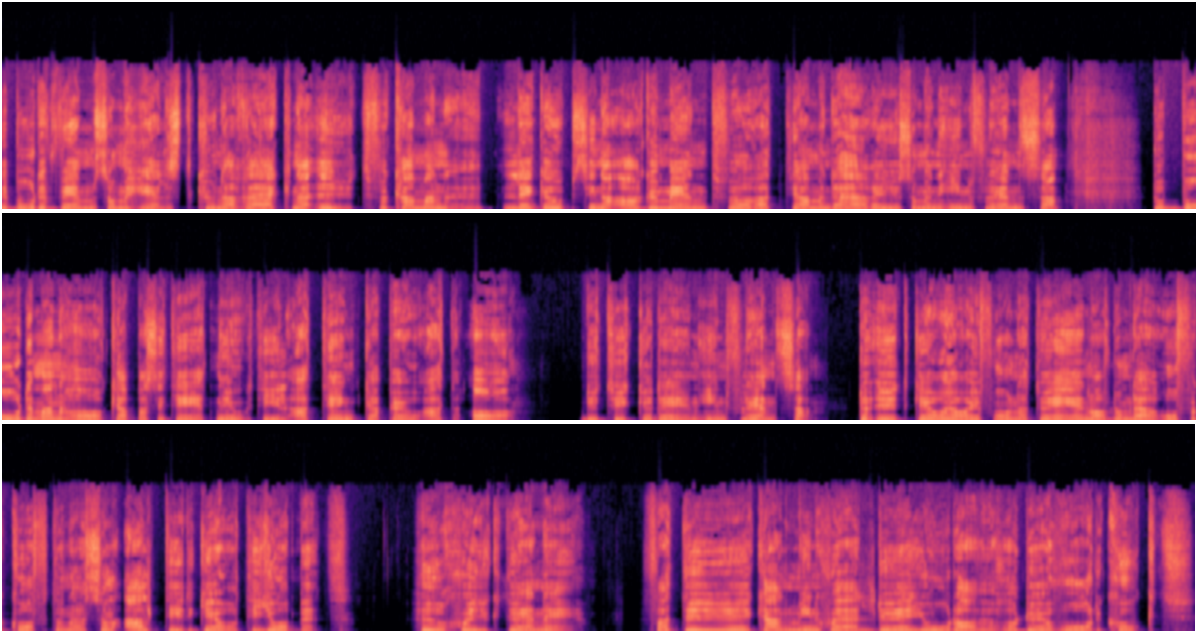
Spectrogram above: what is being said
Det borde vem som helst kunna räkna ut, för kan man eh, lägga upp sina argument för att ja, men det här är ju som en influensa, då borde man ha kapacitet nog till att tänka på att A. Du tycker det är en influensa. Då utgår jag ifrån att du är en av de där offerkoftorna som alltid går till jobbet. Hur sjuk du än är. För att du kan min själ, du är gjord av, du är hårdkokt.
